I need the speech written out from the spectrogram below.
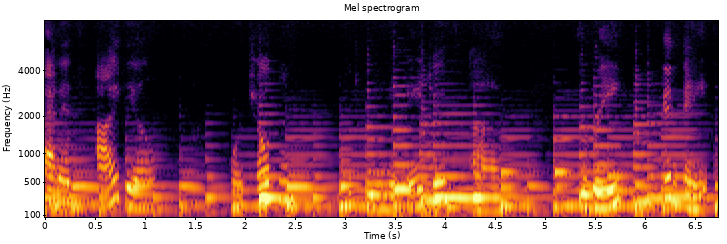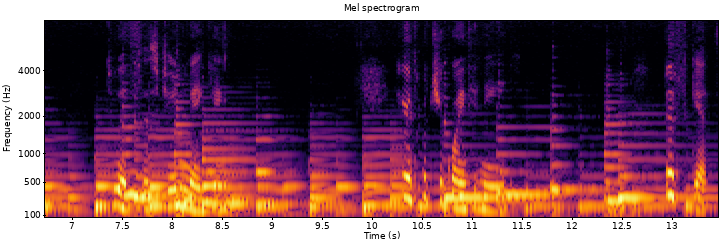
and it's ideal what you're going to need. Biscuits,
